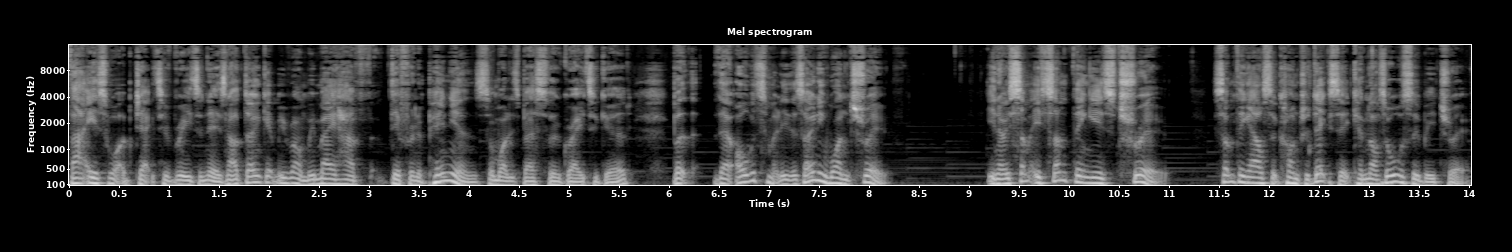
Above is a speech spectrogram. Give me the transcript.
that is what objective reason is. Now, don't get me wrong. We may have different opinions on what is best for the greater good, but there ultimately, there's only one truth. You know, if, some, if something is true, something else that contradicts it cannot also be true.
